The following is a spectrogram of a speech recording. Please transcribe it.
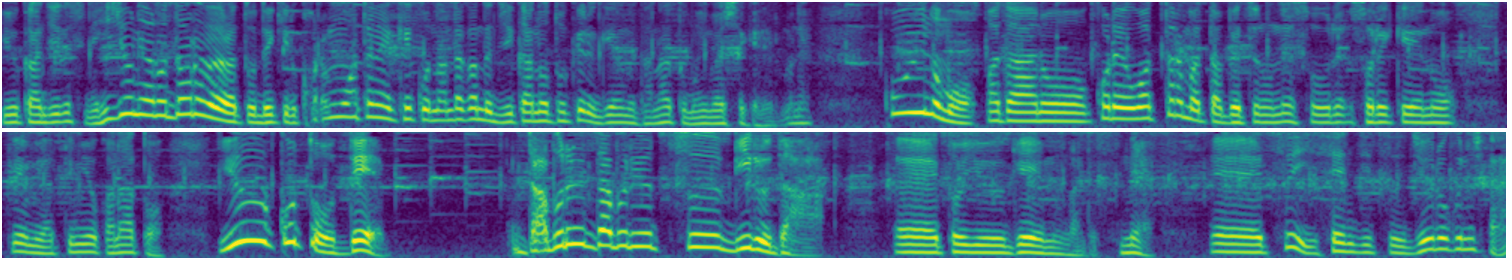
いう感じですね。非常にあのダラダラとできる。これもまたね結構なんだかんだ時間の解けるゲームだなと思いましたけれどもね。こういうのもまたあのこれ終わったらまた別のねそれそれ系のゲームやってみようかなということで WW2 ビルダー、えー、というゲームがですねえー、つい先日16日かな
